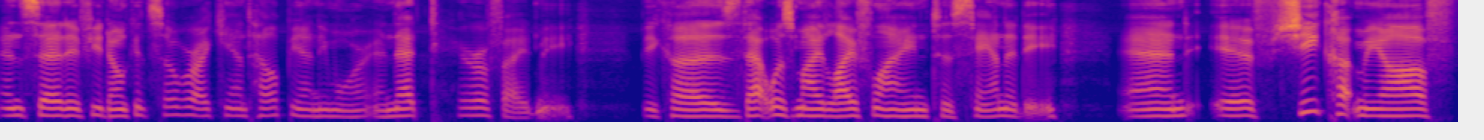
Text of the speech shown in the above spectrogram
and said, if you don't get sober, I can't help you anymore. And that terrified me because that was my lifeline to sanity. And if she cut me off,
